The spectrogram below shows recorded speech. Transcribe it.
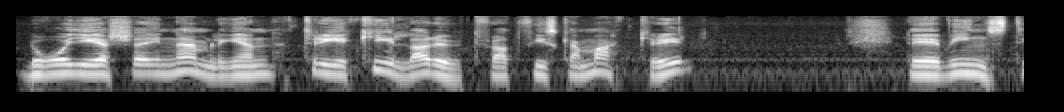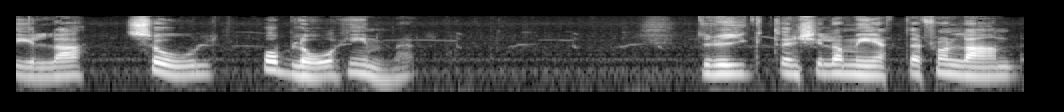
Då ger sig nämligen tre killar ut för att fiska makrill. Det är vindstilla, sol och blå himmel. Drygt en kilometer från land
